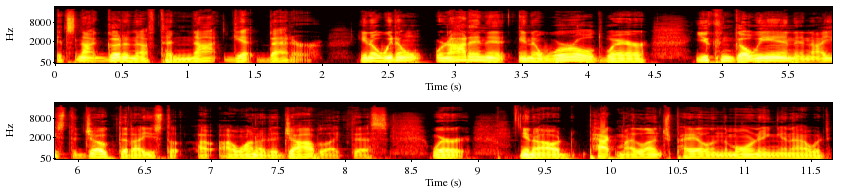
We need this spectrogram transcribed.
It's not good enough to not get better. You know, we don't, we're not in a, in a world where you can go in. And I used to joke that I used to, I, I wanted a job like this where, you know, I would pack my lunch pail in the morning and I would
